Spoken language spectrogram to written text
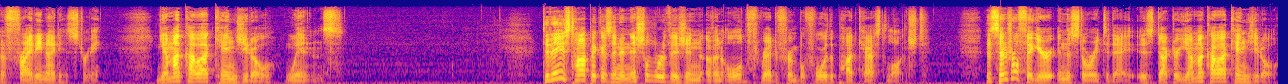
of Friday Night History. Yamakawa Kenjiro wins. Today's topic is an initial revision of an old thread from before the podcast launched. The central figure in the story today is Dr. Yamakawa Kenjiro,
